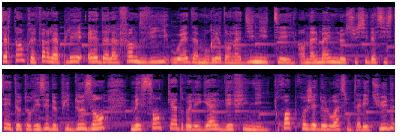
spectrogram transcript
Certains préfèrent l'appeler aide à la fin de vie ou aide à mourir dans la dignité. En Allemagne, le suicide assisté est autorisé depuis deux ans, mais sans cadre légal défini. Trois projets de loi sont à l'étude,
